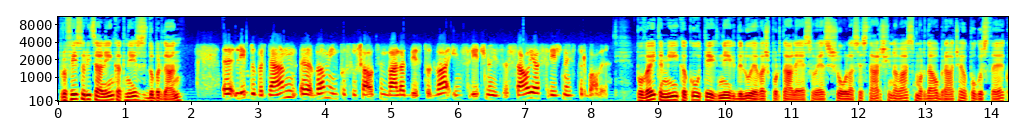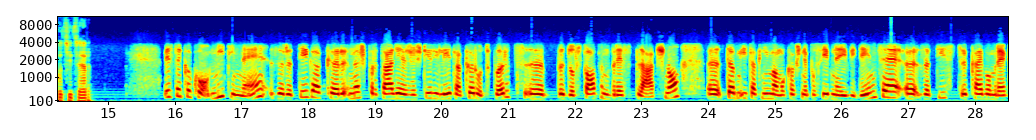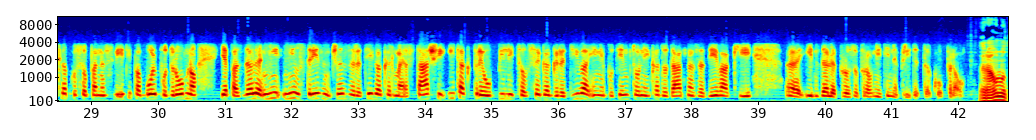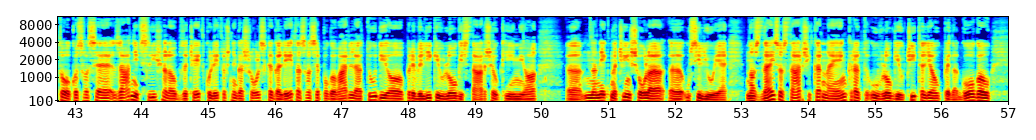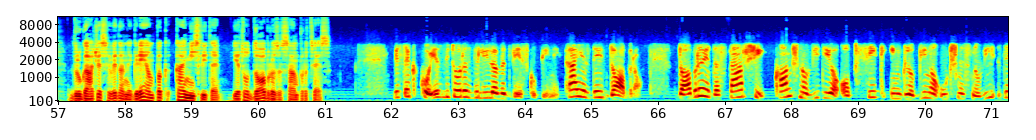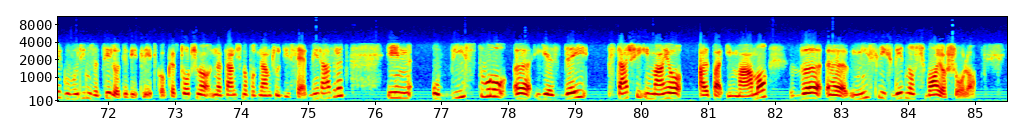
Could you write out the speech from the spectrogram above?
Profesorica Alenka Knez, dober dan. Eh, lep dober dan eh, vam in poslušalcem Vala 202 in srečno iz Zasavja, srečno iz Trbove. Povejte mi, kako v teh dneh deluje vaš portal SOS šola. Se starši na vas morda obračajo pogosteje kot sicer? Veste kako, niti ne, zaradi tega, ker naš portal je že štiri leta kar odprt, eh, dostopen brezplačno, eh, tam itak nimamo kakšne posebne evidence, eh, za tist, kaj bom rekla, ko so pa na sveti pa bolj podrobno, je pa zdaj ni, ni ustrezen čas zaradi tega, ker imajo starši itak preupilico vsega gradiva in je potem to neka dodatna zadeva, ki jim zdaj pravzaprav niti ne pride tako prav. Ravno to, ko smo se zadnjič slišala ob začetku letošnjega šola, šolskega leta sva se pogovarjala tudi o preveliki vlogi staršev, ki jim jo eh, na nek način šola eh, usiljuje. No, zdaj so starši kar naenkrat v vlogi učiteljev, pedagogov, drugače seveda ne gre, ampak kaj mislite, je to dobro za sam proces? Veste kako, jaz bi to razdelila v dve skupini. Kaj je zdaj dobro? Dobro je, da starši končno vidijo obseg in globino učne snovi, zdaj govorim za celo devetletko, ker točno natančno poznam tudi sedmi razred. In v bistvu uh, je zdaj, starši imajo ali pa imamo v uh, mislih vedno svojo šolo.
